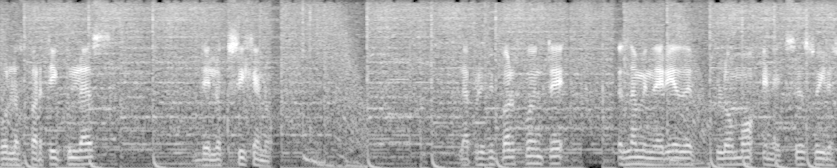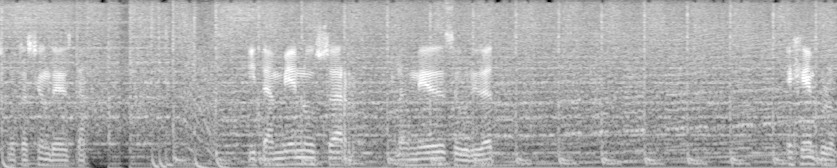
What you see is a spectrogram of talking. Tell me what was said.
con las partículas del oxígeno. La principal fuente es la minería de plomo en exceso y la explotación de esta. Y también usar las medidas de seguridad Ejemplos.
